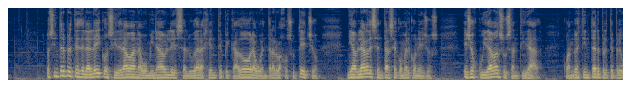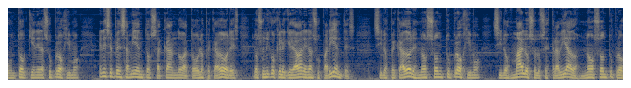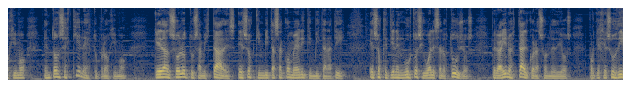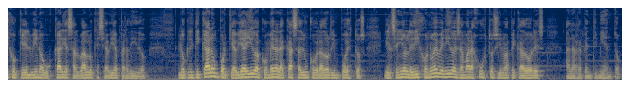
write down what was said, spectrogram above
Los intérpretes de la ley consideraban abominable saludar a gente pecadora o entrar bajo su techo, ni hablar de sentarse a comer con ellos. Ellos cuidaban su santidad. Cuando este intérprete preguntó quién era su prójimo, en ese pensamiento, sacando a todos los pecadores, los únicos que le quedaban eran sus parientes. Si los pecadores no son tu prójimo, si los malos o los extraviados no son tu prójimo, entonces ¿quién es tu prójimo? Quedan solo tus amistades, esos que invitas a comer y te invitan a ti, esos que tienen gustos iguales a los tuyos. Pero ahí no está el corazón de Dios, porque Jesús dijo que Él vino a buscar y a salvar lo que se había perdido. Lo criticaron porque había ido a comer a la casa de un cobrador de impuestos, y el Señor le dijo, no he venido a llamar a justos sino a pecadores al arrepentimiento.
